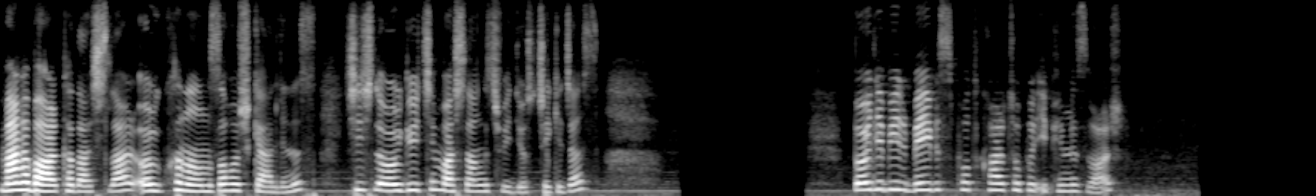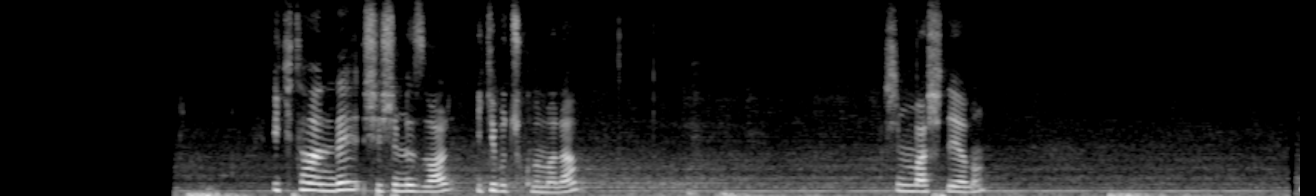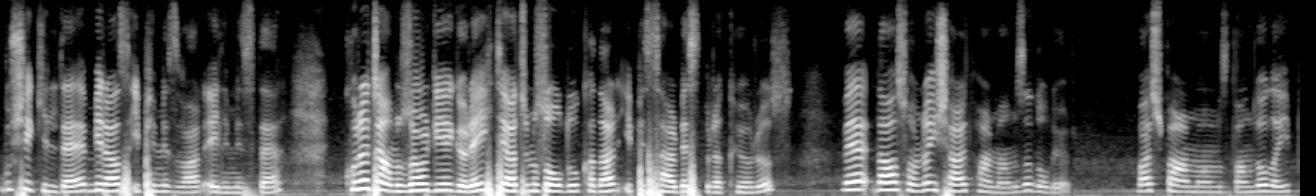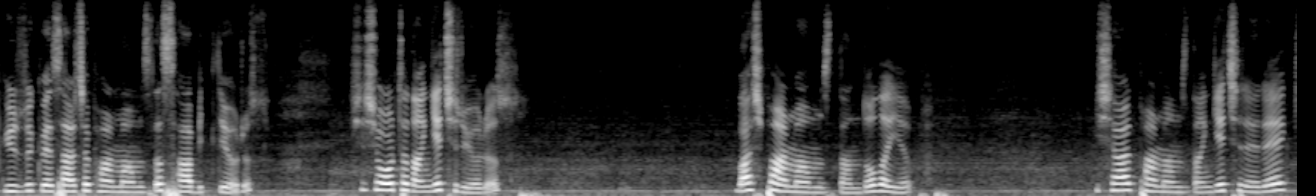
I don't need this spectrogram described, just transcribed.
Merhaba arkadaşlar, örgü kanalımıza hoş geldiniz. Şişli örgü için başlangıç videosu çekeceğiz. Böyle bir baby spot kar topu ipimiz var. İki tane de şişimiz var. iki buçuk numara. Şimdi başlayalım. Bu şekilde biraz ipimiz var elimizde. Kuracağımız örgüye göre ihtiyacımız olduğu kadar ipi serbest bırakıyoruz. Ve daha sonra işaret parmağımıza doluyoruz. Baş parmağımızdan dolayıp yüzük ve serçe parmağımızla sabitliyoruz. Şişi ortadan geçiriyoruz. Baş parmağımızdan dolayıp işaret parmağımızdan geçirerek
